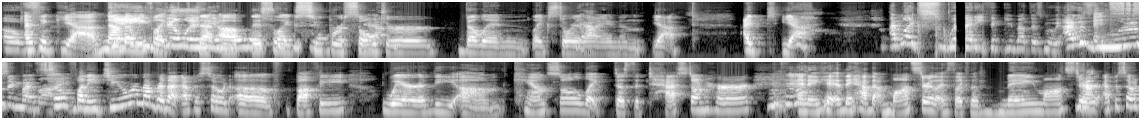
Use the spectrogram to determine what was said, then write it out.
of. I think yeah. Now that we've like set up this like super Yeah. soldier villain like storyline, and yeah, I yeah. I'm like sweaty thinking about this movie. I was It's losing my mind. So funny. Do you remember that episode of Buffy where the um cancel like does the test on her Mhm. and it, they have that monster that's like the main monster Yeah. episode?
